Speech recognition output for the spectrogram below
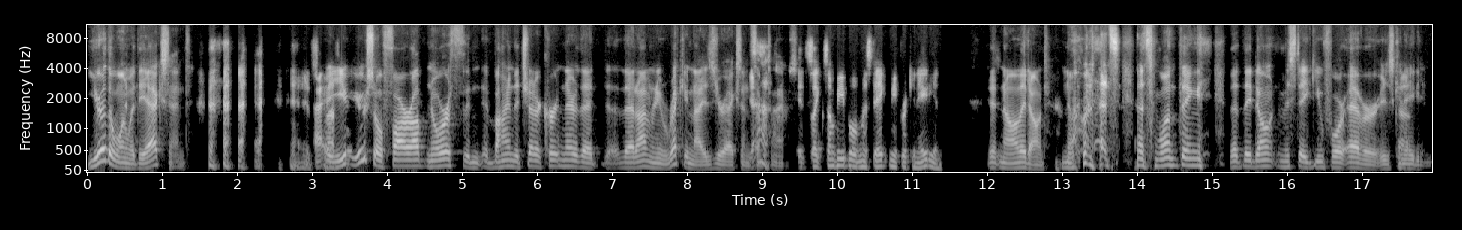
you're the one with the accent. I, you, you're so far up north and behind the cheddar curtain there that that I don't even recognize your accent Yeah. sometimes. it's like some people mistake me for Canadian. No, they don't. No, that's that's one thing that they don't mistake you for ever is Canadian.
